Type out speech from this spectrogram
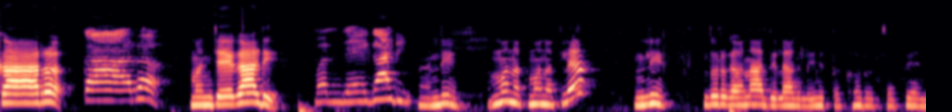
car. म्हणजे गाडी. म्हणजे गाडी. लिह म्हणत म्हणत लिह लिह दुर्गा नादी लागली इथं खडूचा पेन.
